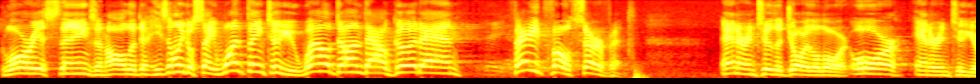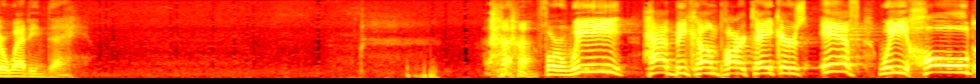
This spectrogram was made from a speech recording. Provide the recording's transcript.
glorious things and all the. He's only going to say one thing to you Well done, thou good and faithful servant, enter into the joy of the Lord, or enter into your wedding day. For we have become partakers if we hold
